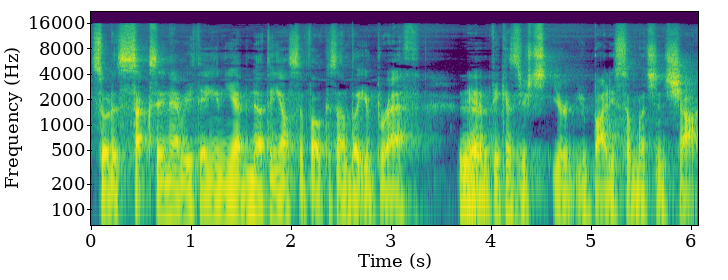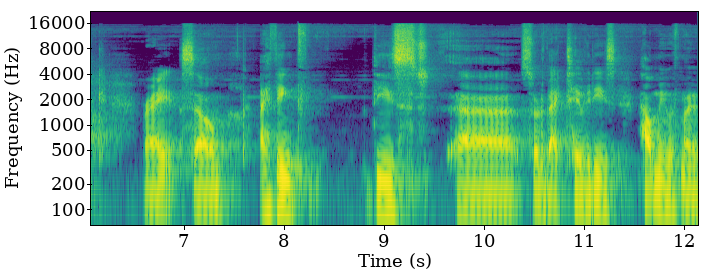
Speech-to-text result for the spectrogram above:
sort of sucks in everything, and you have nothing else to focus on but your breath, and because your your your body's so much in shock, right? So I think these uh, sort of activities help me with my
